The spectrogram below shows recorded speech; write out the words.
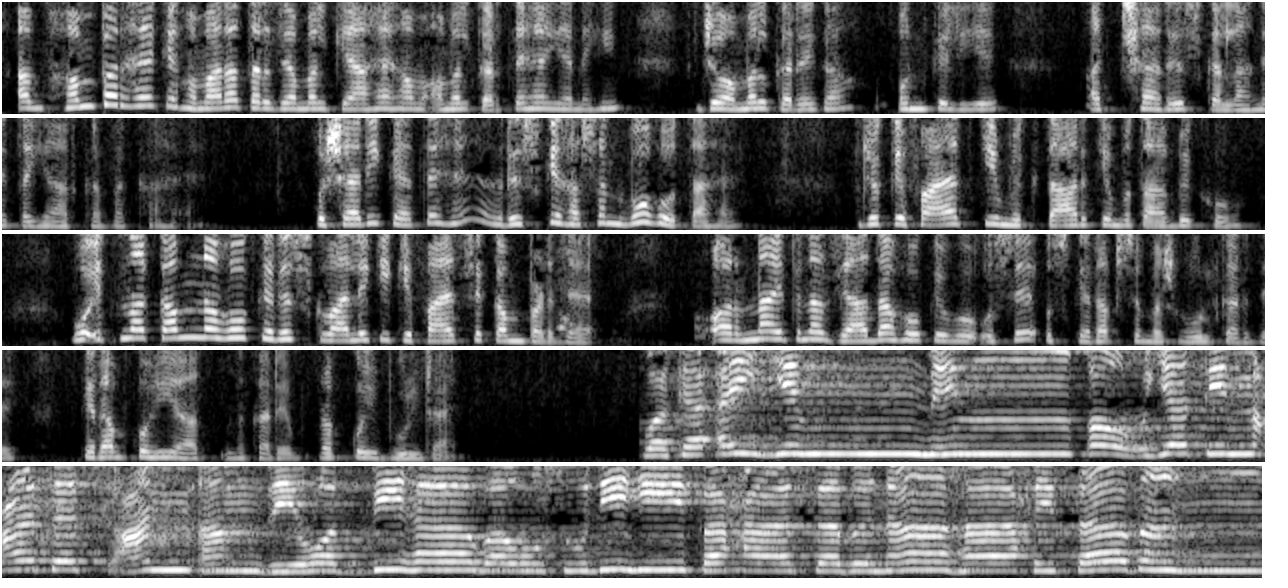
اب ہم پر ہے کہ ہمارا طرز عمل کیا ہے، ہم عمل کرتے ہیں یا نہیں؟ جو عمل کرے گا، ان کے لیے اچھا رزق اللہ نے تیار کر رکھا ہے۔ کشہری کہتے ہیں، رزق حسن وہ ہوتا ہے جو کفایت کی مقدار کے مطابق ہو۔ وہ اتنا کم نہ ہو کہ رسک والے کی کفایت سے کم پڑ جائے اور نہ اتنا زیادہ ہو کہ وہ اسے اس کے رب سے مشغول کر دے کہ رب کو ہی یاد نہ کرے، رب کو ہی بھول جائے۔ فحاسبناها حسابا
